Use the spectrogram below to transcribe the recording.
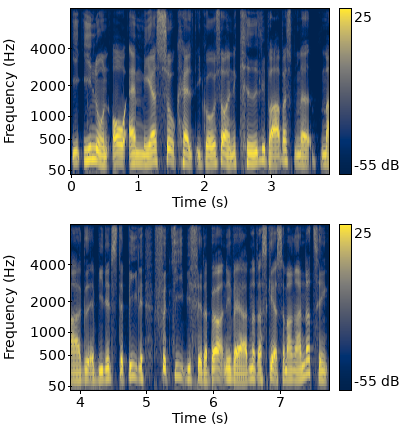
i, i nogle år er mere såkaldt i gåseøjne kedelige på arbejdsmarkedet, at vi er lidt stabile, fordi vi sætter børn i verden, og der sker så mange andre ting.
